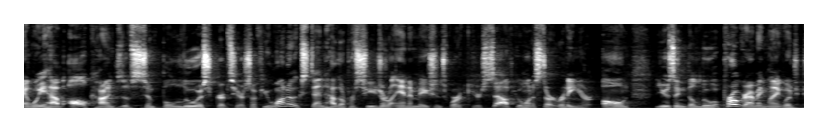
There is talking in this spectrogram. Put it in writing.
and we have all kinds of simple Lua scripts here. So if you want to extend how the procedural animations work yourself, you want to start writing your own using the Lua programming language,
